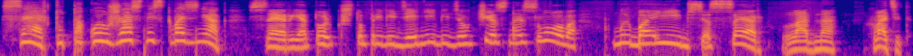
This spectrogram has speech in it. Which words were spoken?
Сэр, тут такой ужасный сквозняк! Сэр, я только что привидение видел, честное слово! Мы боимся, сэр!» «Ладно, хватит!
